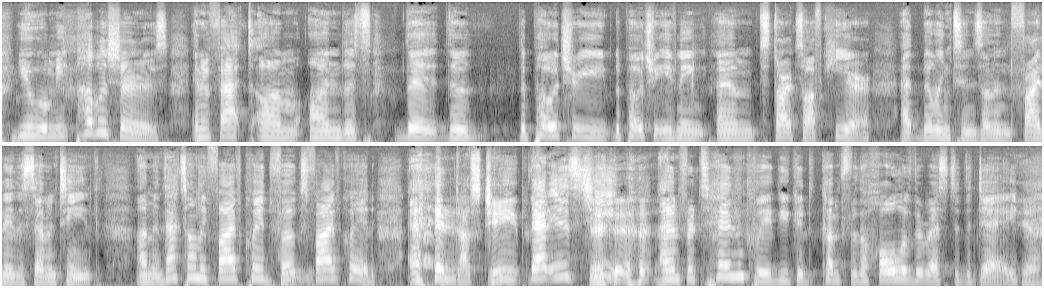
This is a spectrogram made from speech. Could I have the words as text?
you will meet publishers. And in fact um on this the the the poetry the poetry evening um, starts off here at Billington's on Friday the seventeenth, um, and that's only five quid, folks. Five quid, and That's cheap. That is cheap. and for ten quid, you could come for the whole of the rest of the day. Yeah.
